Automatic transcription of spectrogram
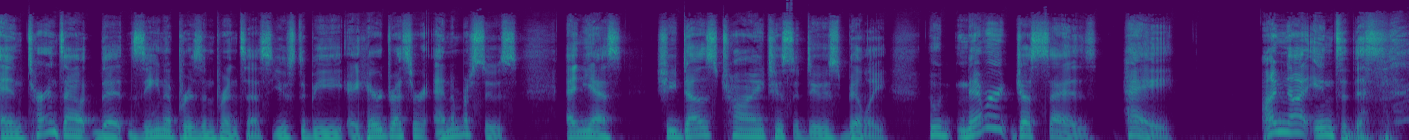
and turns out that Xena Prison Princess used to be a hairdresser and a masseuse. And yes, she does try to seduce Billie, who never just says, Hey, I'm not into this.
